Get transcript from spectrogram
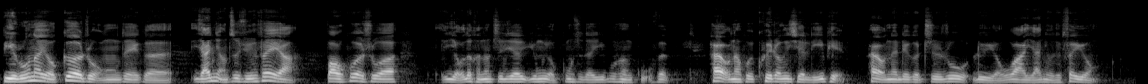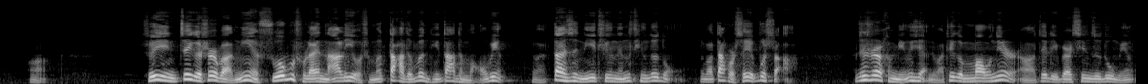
比如呢，有各种这个演讲咨询费啊，包括说有的可能直接拥有公司的一部分股份，还有呢会馈赠一些礼品，还有呢这个资助旅游啊、研究的费用啊。所以这个事儿吧，你也说不出来哪里有什么大的问题、大的毛病，对吧？但是你一听，你能听得懂，对吧？大伙儿谁也不傻，这事儿很明显，对吧？这个猫腻儿啊，这里边心知肚明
